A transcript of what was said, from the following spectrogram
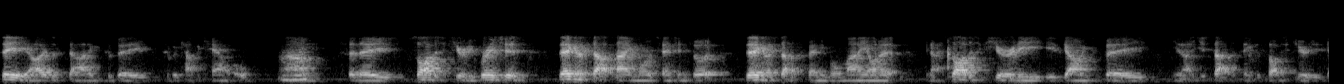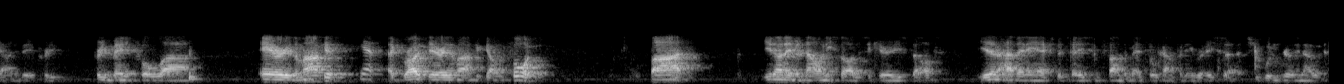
CEOs are starting to be, to become accountable um, for these cybersecurity breaches. They're going to start paying more attention to it. They're going to start spending more money on it. You know, cybersecurity is going to be, you know, you start to think that cybersecurity is going to be a pretty, pretty meaningful uh, area of the market Yep. a growth area of the market going forward. But you don't even know any cybersecurity stocks. You don't have any expertise in fundamental company research. You wouldn't really know where to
